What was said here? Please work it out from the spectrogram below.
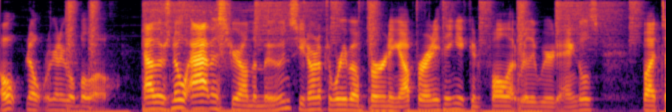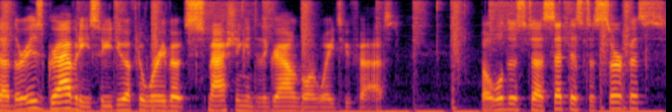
Oh, no, we're gonna go below. Now there's no atmosphere on the moon, so you don't have to worry about burning up or anything. You can fall at really weird angles. But uh, there is gravity, so you do have to worry about smashing into the ground going way too fast. But we'll just uh, set this to surface.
